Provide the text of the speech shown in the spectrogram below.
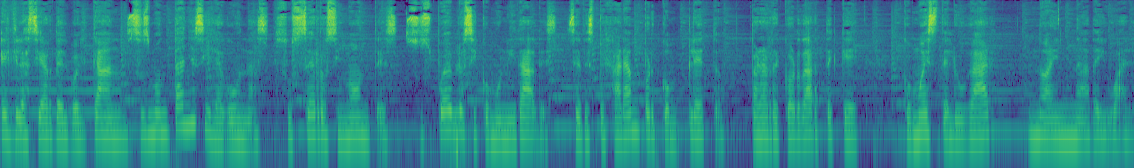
El glaciar del volcán, sus montañas y lagunas, sus cerros y montes, sus pueblos y comunidades se despejarán por completo para recordarte que, como este lugar, no hay nada igual.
